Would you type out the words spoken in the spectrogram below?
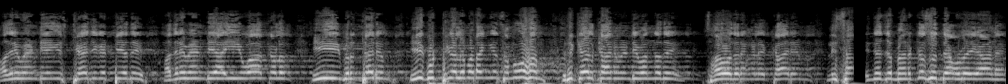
അതിനുവേണ്ടിയാ ഈ സ്റ്റേജ് കെട്ടിയത്. അതിനുവേണ്ടിയാ ഈ യുവാക്കളും ഈ വൃദ്ധരും ഈ കുട്ടികളും അടങ്ങിയ സമൂഹം ഇത് കേൾക്കാൻ വേണ്ടി വന്നത്. സഹോദരങ്ങളെ കാര്യം മർക്കസുദ്ദവയാണ്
